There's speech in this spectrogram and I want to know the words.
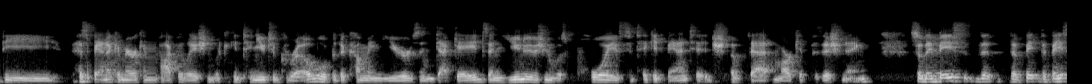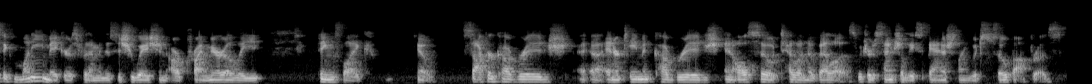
the Hispanic American population would continue to grow over the coming years and decades, and Univision was poised to take advantage of that market positioning. So they base the the, the basic money makers for them in this situation are primarily things like you know soccer coverage, uh, entertainment coverage, and also telenovelas, which are essentially Spanish language soap operas.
